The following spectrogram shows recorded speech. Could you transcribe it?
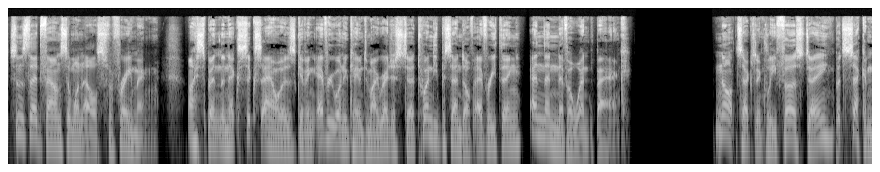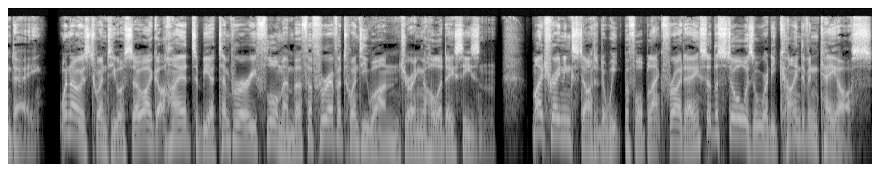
since they'd found someone else for framing. I spent the next six hours giving everyone who came to my register 20% off everything and then never went back. Not technically first day, but second day. When I was 20 or so, I got hired to be a temporary floor member for Forever 21 during the holiday season. My training started a week before Black Friday, so the store was already kind of in chaos.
